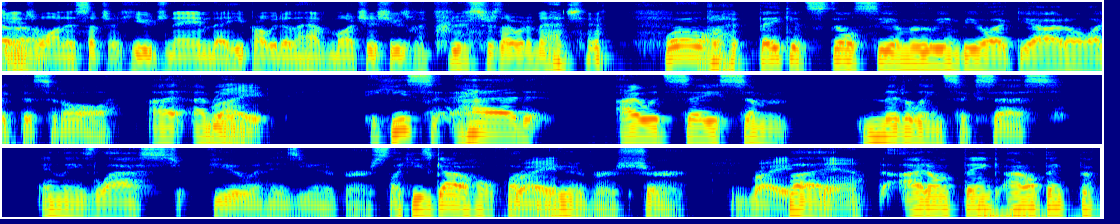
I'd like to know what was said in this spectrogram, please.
James know. Wan is such a huge name that he probably doesn't have much issues with producers. I would imagine. well, but- they could still see a movie and be like, "Yeah, I don't like this at all." I, I mean, right. he's had, I would say, some middling success in these last few in his universe. Like he's got a whole fucking Right. universe, sure. Right. But yeah. I don't think I don't think the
